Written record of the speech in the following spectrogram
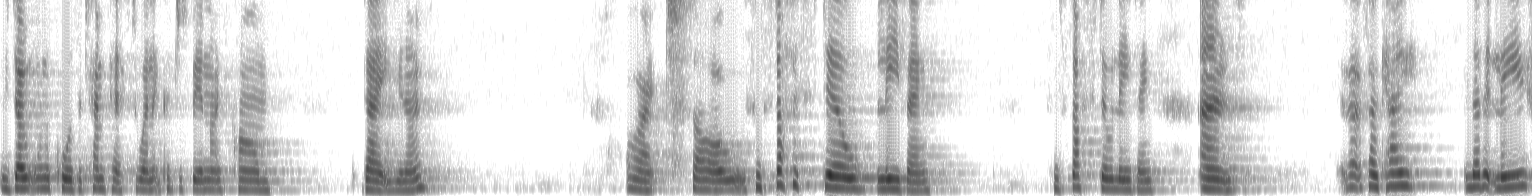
You don't want to cause a tempest when it could just be a nice, calm day, you know? All right, so some stuff is still leaving. Some stuff's still leaving. And that's okay. Let it leave.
